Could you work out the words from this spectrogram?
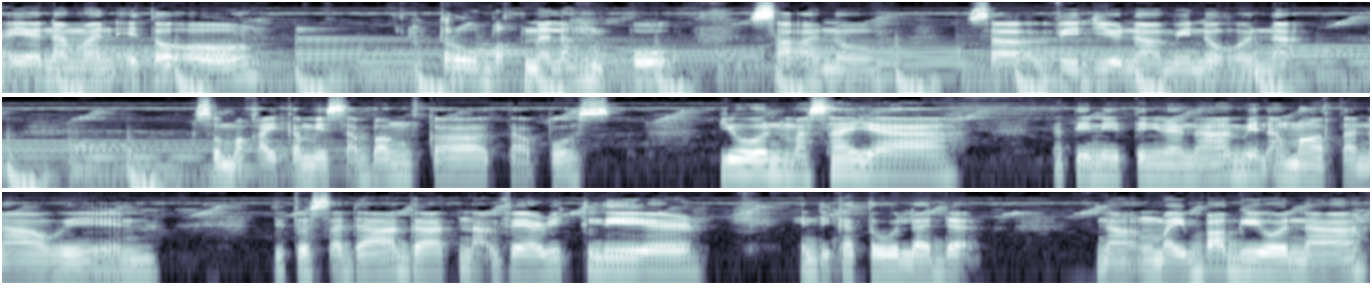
Kaya naman ito oh throwback na lang po sa ano sa video namin noon na sumakay kami sa bangka tapos yun masaya na tinitingnan namin ang mga tanawin dito sa dagat na very clear. Hindi katulad na may bagyo na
